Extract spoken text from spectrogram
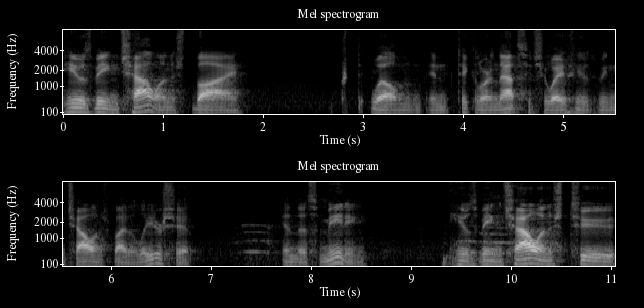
he was being challenged by well, in particular in that situation, he was being challenged by the leadership in this meeting. He was being challenged to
